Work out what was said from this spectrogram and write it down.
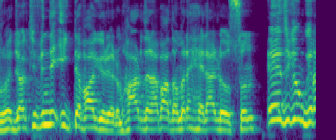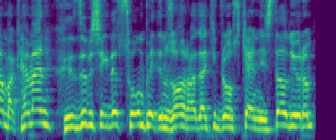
Radyoaktifini de ilk defa görüyorum. Harbiden abi adamlara helal olsun. Evet Hüküm Gram bak hemen hızlı bir şekilde son petimiz olan radyoaktif Los Canis'i de alıyorum.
